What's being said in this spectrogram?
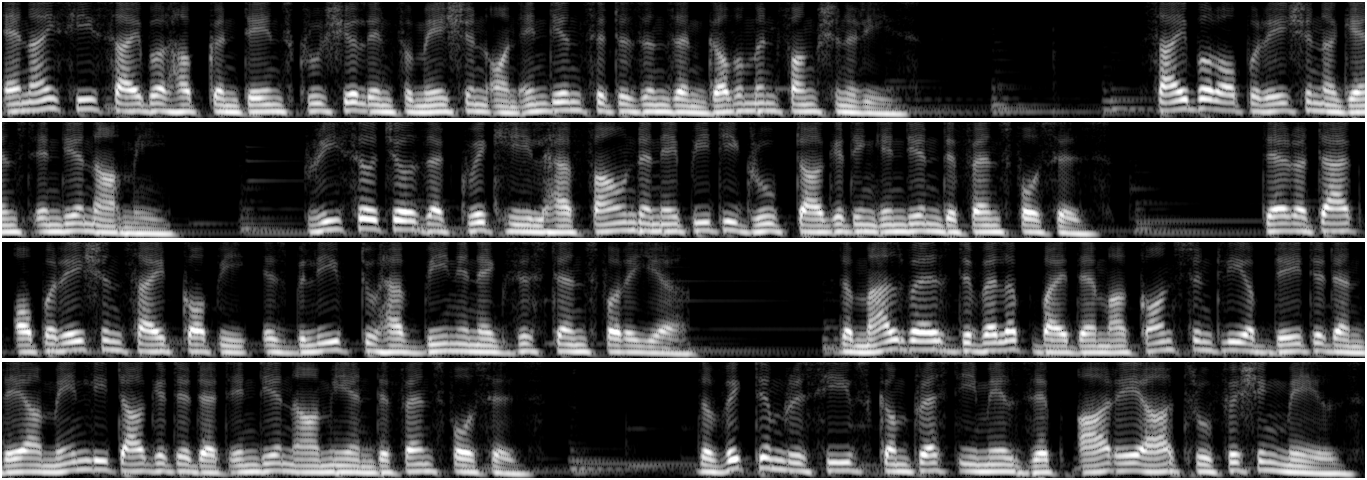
NIC Cyber Hub contains crucial information on Indian citizens and government functionaries. Cyber operation against Indian Army. Researchers at Quick Heal have found an APT group targeting Indian Defence Forces. Their attack, Operation Side Copy, is believed to have been in existence for a year. The malwares developed by them are constantly updated and they are mainly targeted at Indian Army and Defense Forces. The victim receives compressed email zip RAR through phishing mails.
